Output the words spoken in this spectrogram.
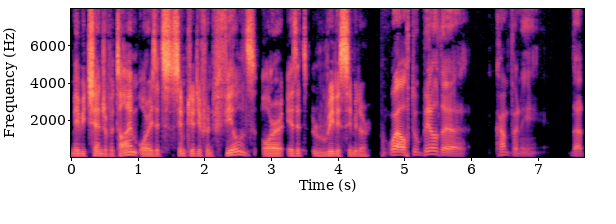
maybe change over time or is it simply a different field or is it really similar well to build a company that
